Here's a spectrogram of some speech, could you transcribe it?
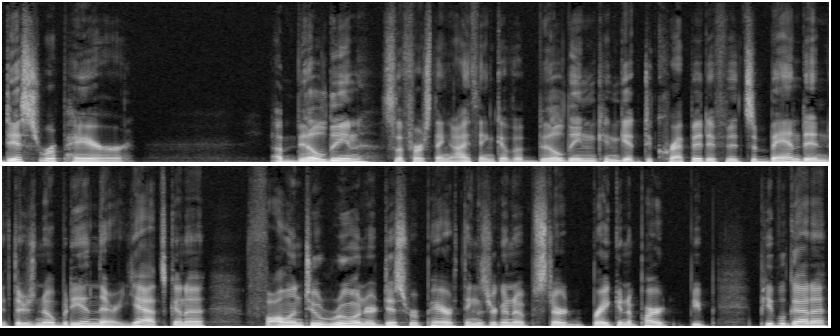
disrepair. A building, it's the first thing I think of. A building can get decrepit if it's abandoned, if there's nobody in there. Yeah, it's going to fall into ruin or disrepair. Things are going to start breaking apart. People got to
